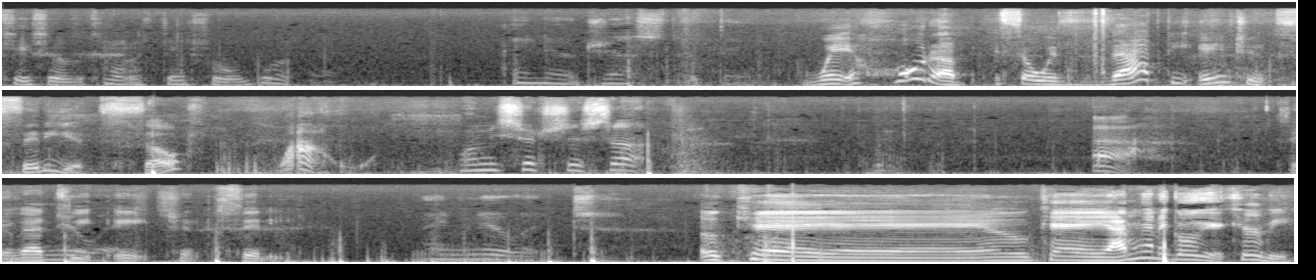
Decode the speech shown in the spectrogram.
Okay, so the kind of thing for what? I know just the thing. Wait, hold up. So is that the ancient city itself? Wow. Let me search this up. Ah, So I that's the it. ancient city. I knew it. Okay, okay. I'm gonna go get Kirby.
